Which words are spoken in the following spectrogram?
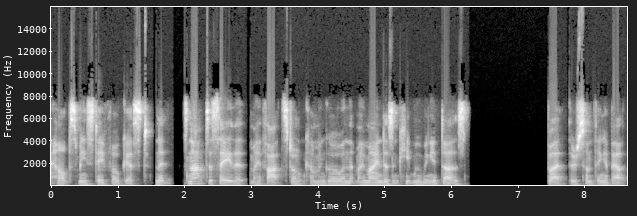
helps me stay focused. And it's not to say that my thoughts don't come and go and that my mind doesn't keep moving, it does. But there's something about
